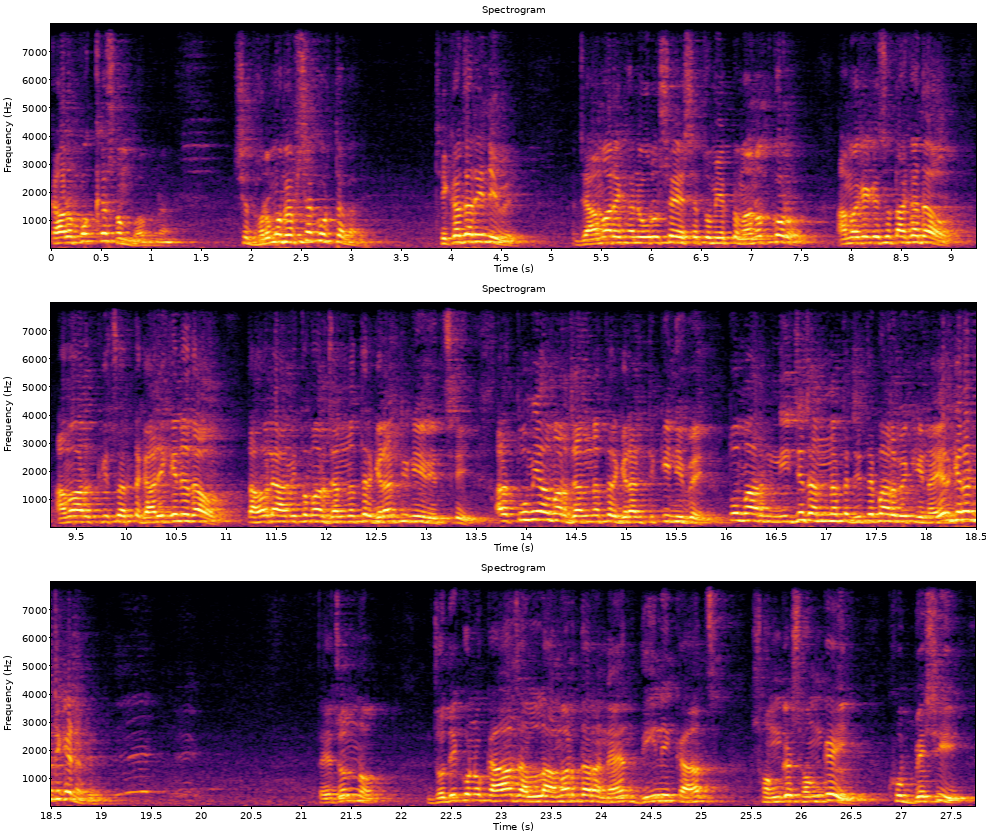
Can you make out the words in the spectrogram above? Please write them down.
কারও পক্ষে সম্ভব না। সে ধর্ম ব্যবসা করতে পারে। ঠিকাদারি নিবে। যে আমার এখানে উরুষে এসে তুমি একটু মানত করো, আমাকে কিছু টাকা দাও আমার কিছু একটা গাড়ি কিনে দাও, তাহলে আমি তোমার জান্নাতের গ্যারান্টি নিয়ে নিচ্ছি। আর তুমি আমার জান্নাতের গ্যারান্টি কি নিবে? তোমার নিজে জান্নাতে যেতে পারবে কি না? এর গ্যারান্টি কে নেবে? তো জন্য যদি কোনো কাজ আল্লাহ আমার দ্বারা নেন, দিনই কাজ, সঙ্গে সঙ্গেই খুব বেশি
